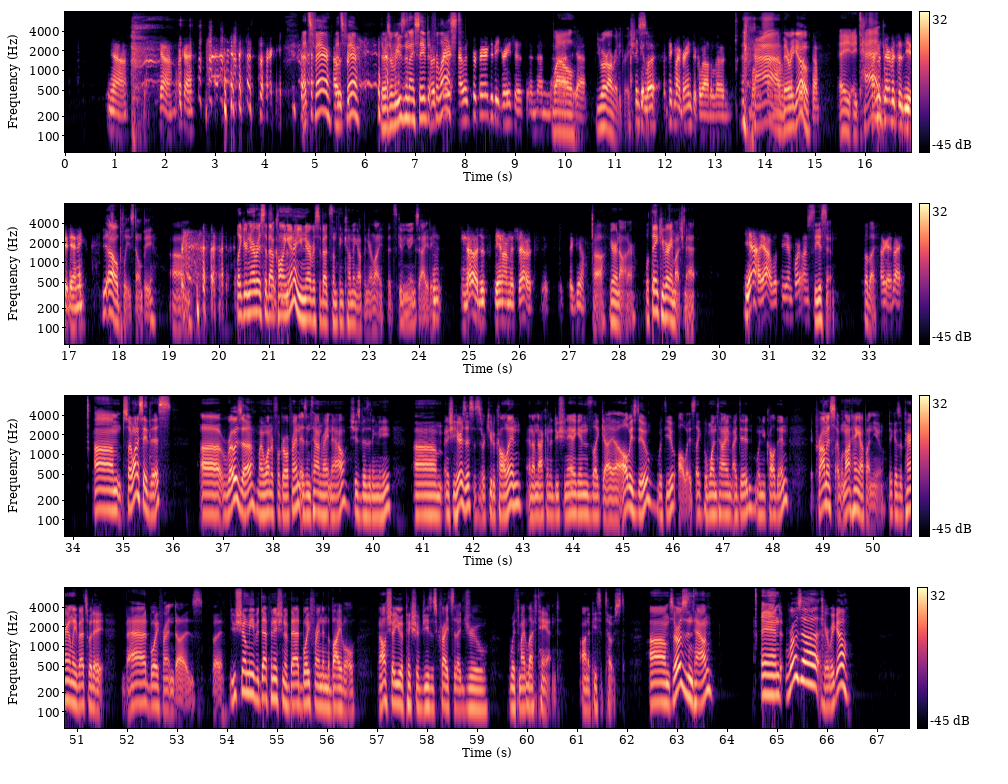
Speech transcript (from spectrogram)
Yeah. Yeah. Okay. Sorry. That's fair. That's fair. There's a reason I saved it was for pre- last. I was prepared to be gracious, and then. uh, Well, yeah. you are already I gracious. think it. Lo- I think my brain took a while to load. what was going Ah, there we go. A a I'm tag. as nervous as you, Danny. Oh, please don't be. Um, like you're nervous about calling in, or are you nervous about something coming up in your life that's giving you anxiety? No, just being on the show. It's it's, it's a big deal. Oh, you're an honor. Well, thank you very much, Matt. Yeah, yeah. We'll see you in Portland. See you soon. Bye bye. Okay, bye. Um, so I want to say this. Uh, Rosa, my wonderful girlfriend, is in town right now. She's visiting me. Um, and if she hears this, this is her cue to call in, and I'm not going to do shenanigans like I uh, always do with you, always. Like the one time I did when you called in. I promise I will not hang up on you because apparently that's what a bad boyfriend does. But you show me the definition of bad boyfriend in the Bible, and I'll show you a picture of Jesus Christ that I drew with my left hand on a piece of toast. Um, so Rosa's in town. And Rosa, here we go.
